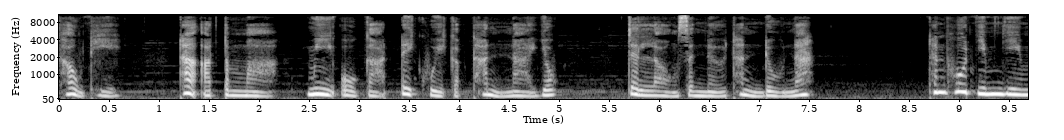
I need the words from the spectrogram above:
เข้าที ถ้าอาตมามีโอกาสได้คุยกับท่านนายก จะลองเสนอท่านดูนะ ท่านพูดยิ้มยิ้ม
